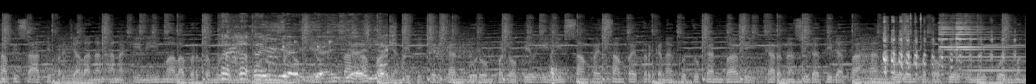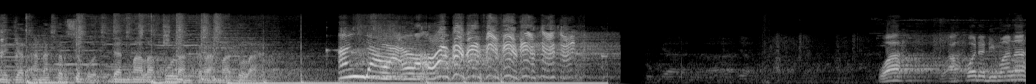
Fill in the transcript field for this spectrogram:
tapi saat di perjalanan anak ini malah bertemu dengan burung pedofil. Entah apa yang dipikirkan burung pedofil ini sampai-sampai terkena kutukan babi karena sudah tidak tahan burung pedofil ini pun mengejar anak tersebut dan malah pulang ke rahmatullah. Anjay Allah. Wah, aku ada di mana?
